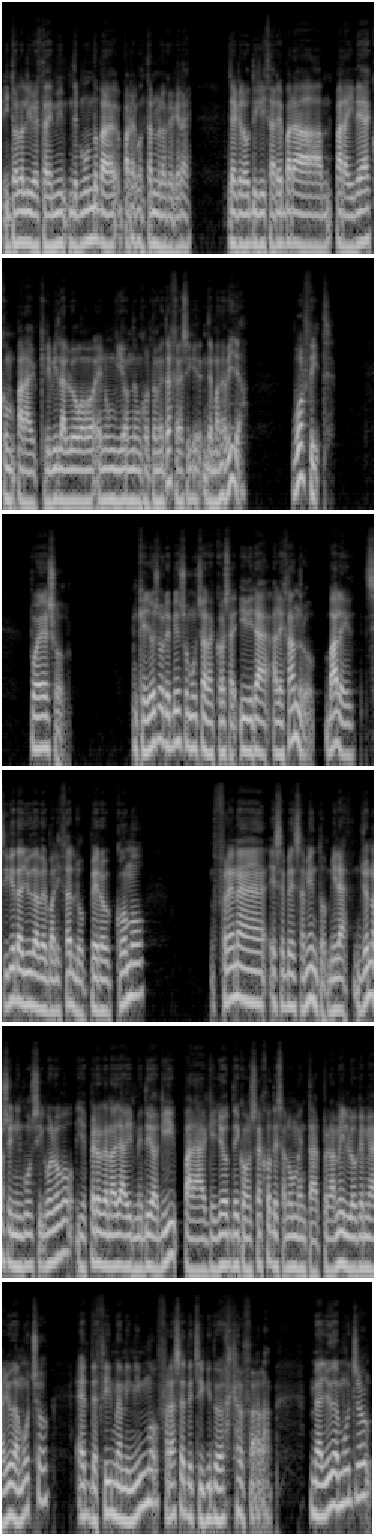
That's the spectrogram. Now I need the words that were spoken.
y toda la libertad del mundo para, para contarme lo que queráis, ya que lo utilizaré para, para ideas, para escribirlas luego en un guion de un cortometraje, así que de maravilla. Worth it. Pues eso, que yo sobrepienso muchas las cosas y dirá, Alejandro, vale, sí que te ayuda a verbalizarlo, pero ¿cómo frena ese pensamiento? Mira, yo no soy ningún psicólogo y espero que no hayáis metido aquí para que yo dé consejos de salud mental, pero a mí lo que me ayuda mucho es decirme a mí mismo frases de chiquito de la calzada. Me ayuda mucho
